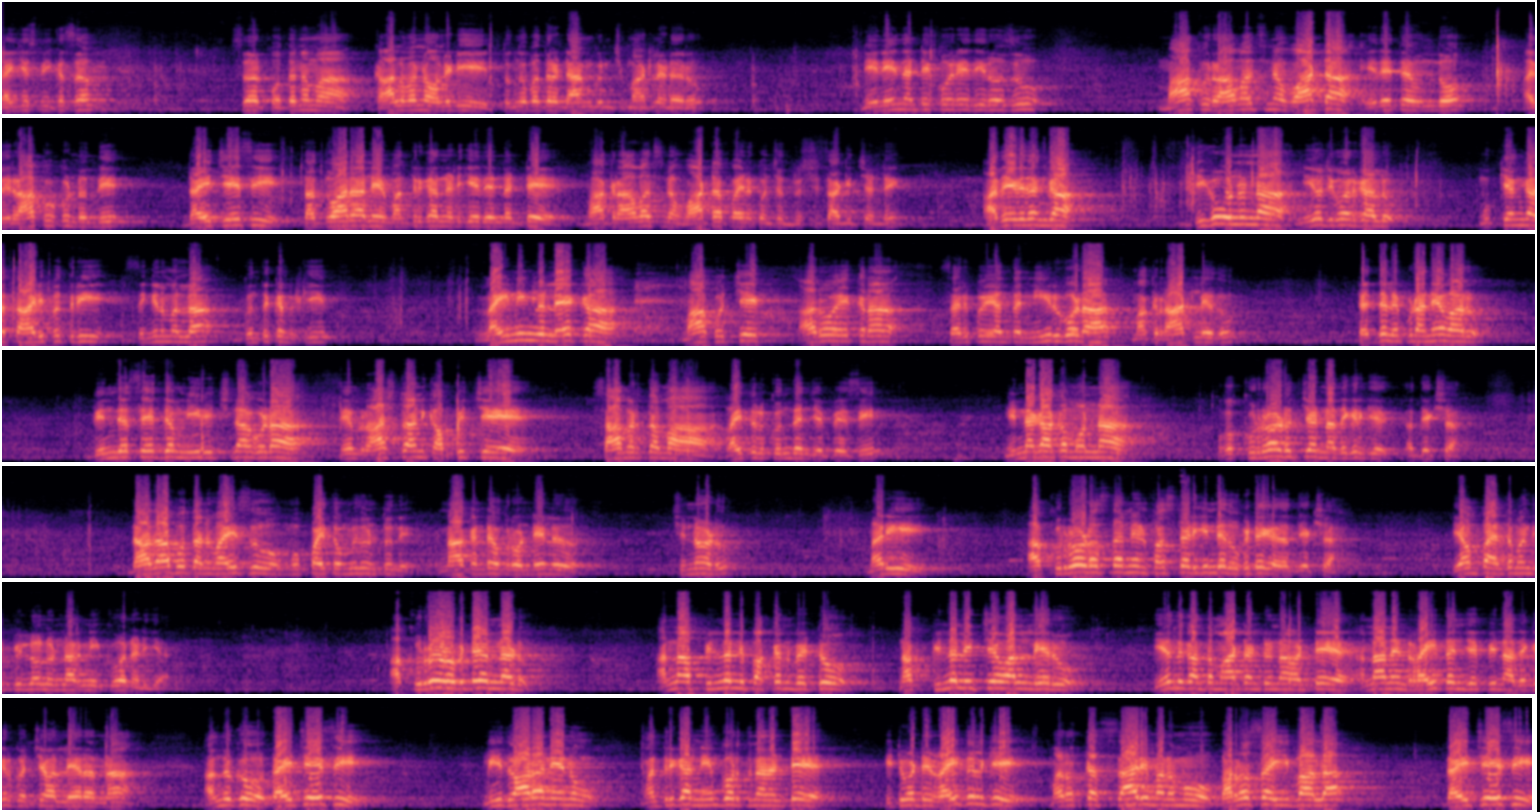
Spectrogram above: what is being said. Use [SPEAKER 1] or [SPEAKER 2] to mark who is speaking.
[SPEAKER 1] Thank you speaker sir sir పొద్దున్న మా కాలువన్న already Tungabhadra dam గురించి మాట్లాడారు. నేనేందంటే కోరేది ఈరోజు మాకు రావాల్సిన వాటా ఏదైతే ఉందో అది రాకోకుండా ఉంది. దయచేసి తద్వారా నేను మంత్రి గారిని అడిగేది ఏంటంటే మాకు రావాల్సిన వాటా పైన కొంచెం దృష్టి సాగించండి. అదేవిధంగా దిగువనున్న నియోజకవర్గాలు ముఖ్యంగా తాడిపత్రి సింగనమల్ల గుంతకల్కి లైనింగ్లు లేక మాకొచ్చే అరవై ఎకరా సరిపోయేంత నీరు కూడా మాకు రావట్లేదు. పెద్దలు ఎప్పుడు అనేవారు బిందె సేద్యం నీరు ఇచ్చినా కూడా మేము రాష్ట్రానికి అప్పిచ్చే సామర్థ్యం మా రైతులకు ఉందని చెప్పేసి నిన్నగాక మొన్న ఒక కుర్రాడు వచ్చాడు నా దగ్గరికి అధ్యక్ష. దాదాపు తన వయసు ముప్పై తొమ్మిది ఉంటుంది. నాకంటే ఒక రెండేళ్ళు చిన్నాడు. మరి ఆ కుర్రోడు వస్తాను నేను ఫస్ట్ అడిగిండేది ఒకటే కదా అధ్యక్ష. ఏంపా ఎంతమంది పిల్లోళ్ళు ఉన్నారు నీకు? అని అడిగా. ఆ కుర్రోడు ఒకటే అన్నాడు అన్న పిల్లల్ని పక్కన పెట్టు నాకు పిల్లలు ఇచ్చేవాళ్ళు లేరు. ఎందుకు అంత మాట అంటున్నావంటే అన్నా నేను రైతు అని చెప్పి నా దగ్గరకు వచ్చేవాళ్ళు లేరన్నా. అందుకు దయచేసి మీ ద్వారా నేను మంత్రి గారిని ఏం కోరుతున్నానంటే ఇటువంటి రైతులకి మరొక్కసారి మనము భరోసా ఇవ్వాలా? దయచేసి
